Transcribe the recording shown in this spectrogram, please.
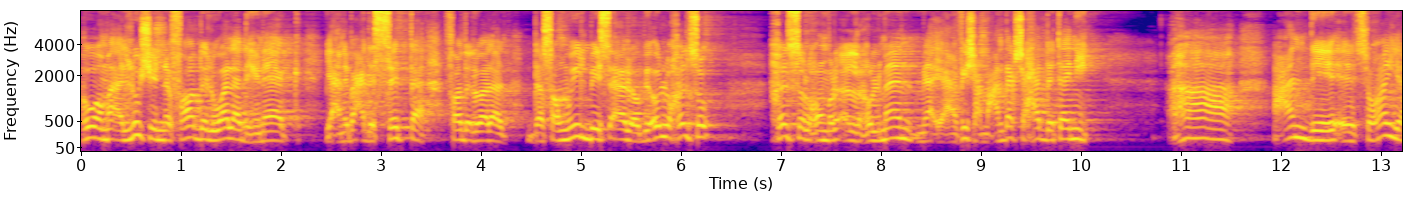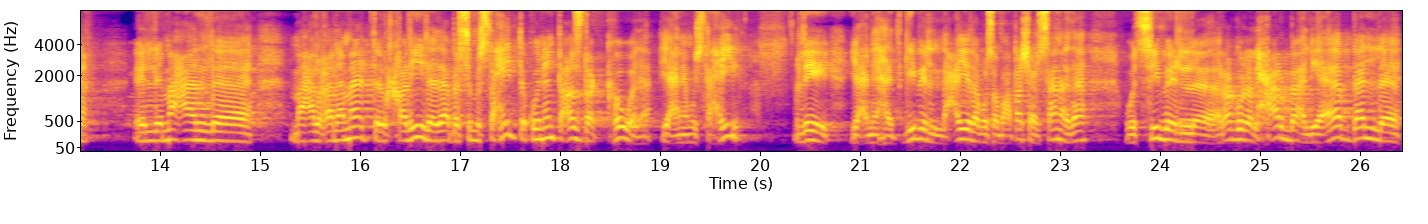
هو ما قالوش إن فاضل ولد هناك. يعني بعد الستة فاضل ولد. ده صمويل بيسأله بيقول له خلصوا خلصوا الغلمان. يعني فيش ما عندكش حد تاني؟ آه عندي صغير. اللي مع مع الغنمات القليلة ده بس مستحيل تكون انت قصدك هو ده يعني مستحيل ليه؟ يعني هتجيب العيل ابو 17 سنة ده وتسيب رجل الحرب الياب ده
